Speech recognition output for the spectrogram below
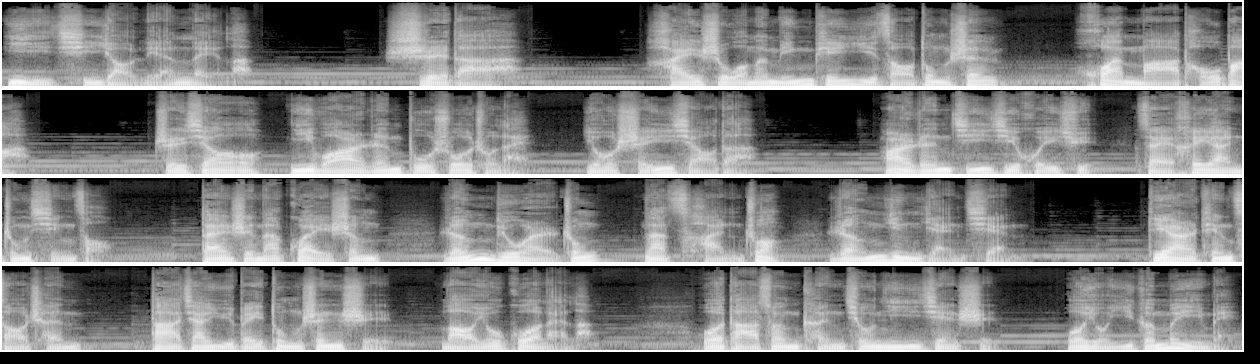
一起要连累了。是的，还是我们明天一早动身换码头吧。只消你我二人不说出来，有谁晓得？二人急急回去，在黑暗中行走，但是那怪声仍留耳中，那惨状仍映眼前。第二天早晨，大家预备动身时，老尤过来了。我打算恳求您一件事。我有一个妹妹，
